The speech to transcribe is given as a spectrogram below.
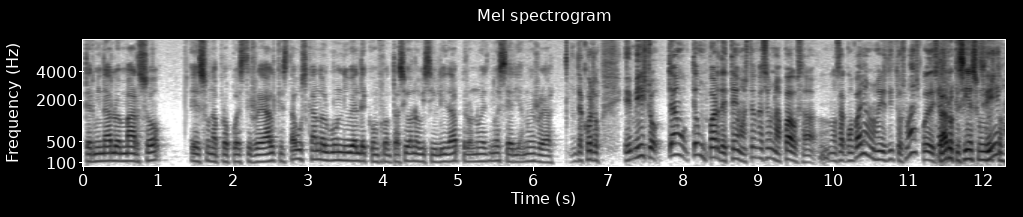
terminarlo en marzo, es una propuesta irreal que está buscando algún nivel de confrontación o visibilidad, pero no es, no es seria, no es real. De acuerdo. Eh, ministro, tengo, un par de temas, tengo que hacer una pausa. ¿Nos acompañan unos minutitos más? ¿Puede ser? Claro que sí, es un gusto.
